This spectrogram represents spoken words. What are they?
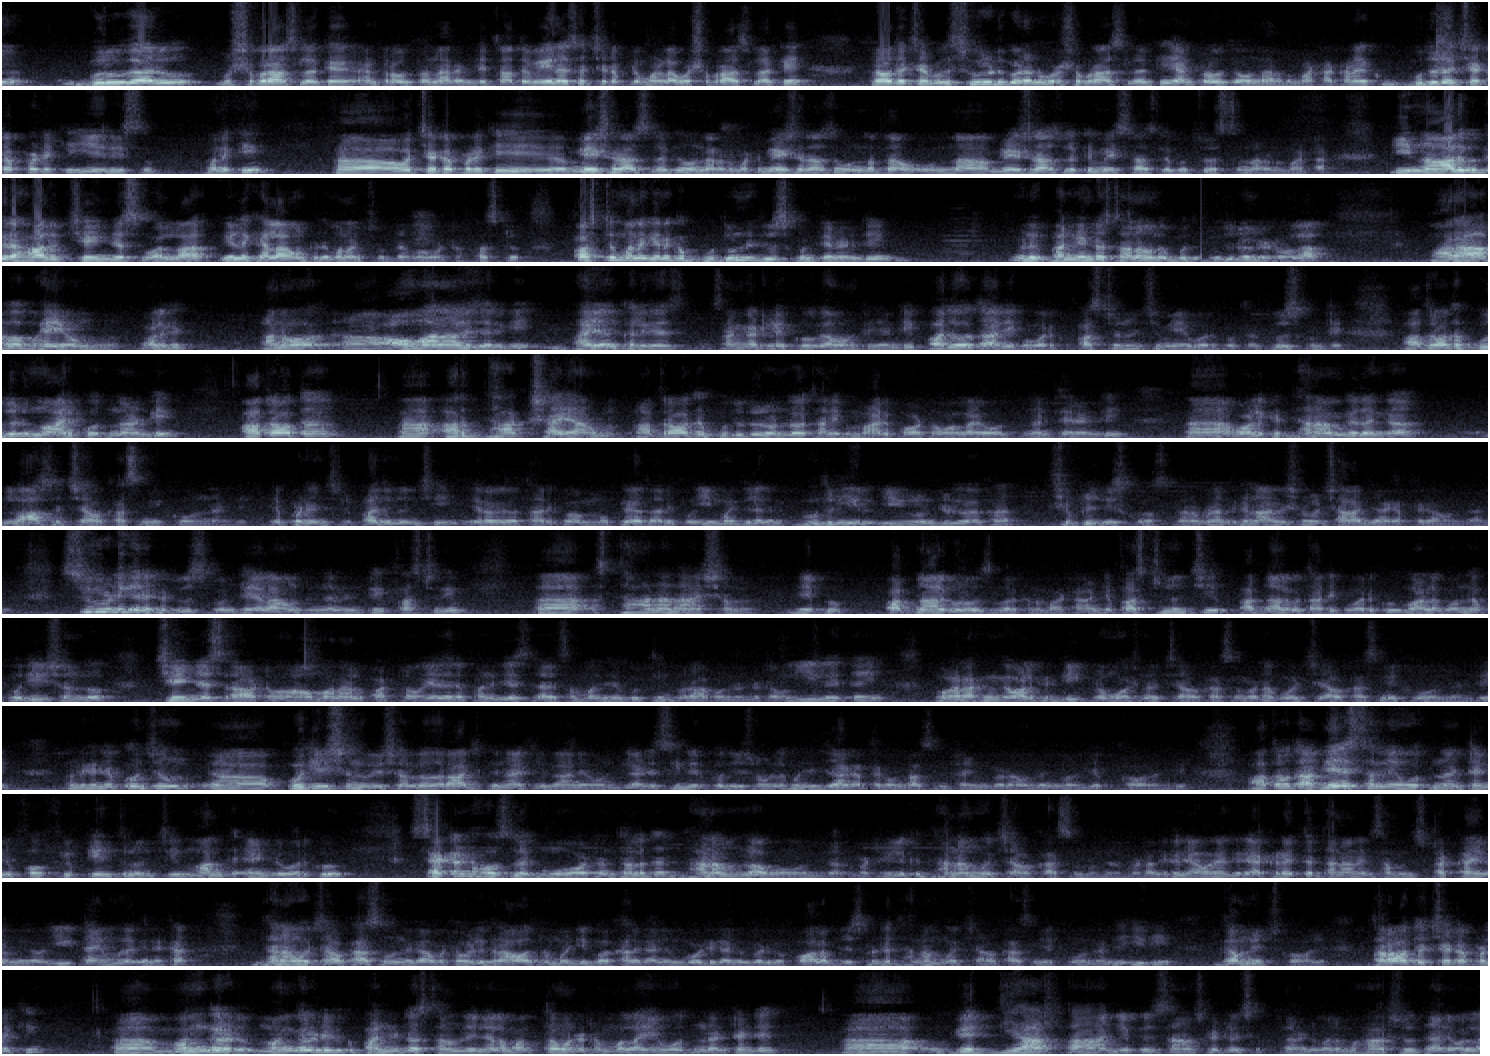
గురువు గారు వృషభ ఎంటర్ అవుతున్నారండి. తర్వాత వేనస్ వచ్చేటప్పుడు మళ్ళీ వృషభ రాశిలోకి. తర్వాత వచ్చేటప్పుడు సూర్యుడు కూడా వృషభ రాశిలోకి ఎంటర్ అవుతూ ఉన్నారనమాట అక్కడ బుధుడు వచ్చేటప్పటికి ఏరీసు. మనకి వచ్చేటప్పటికి మేషరాశిలోకి ఉన్నారనమాట మేషరాశి ఉన్నత ఉన్న మేషరాశిలోకి మేషరాశిలోకి వచ్చి వస్తున్నారనమాట ఈ నాలుగు గ్రహాలు చేంజెస్ వల్ల వీళ్ళకి ఎలా ఉంటుంది మనం చూద్దాం అనమాట ఫస్ట్. ఫస్ట్ మనకి కనుక బుధుడిని చూసుకుంటేనండి వీళ్ళకి పన్నెండో స్థానంలో బుధు బుధుడు ఉండటం వల్ల పరాభ భయం వాళ్ళకి అనవ అవమానాలు జరిగి భయం కలిగే సంఘటనలు ఎక్కువగా ఉంటాయండి. పదో తారీఖు వరకు ఫస్ట్ నుంచి మే వరకు చూసుకుంటే. ఆ తర్వాత బుధుడు మారిపోతున్నా అండి ఆ తర్వాత అర్ధాక్షయం. ఆ తర్వాత బుధుడు రెండో తారీఖు మారిపోవటం వల్ల ఏమవుతుందంటేనండి వాళ్ళకి ధనం విధంగా లాస్ వచ్చే అవకాశం ఎక్కువ ఉందండి. ఎప్పటి నుంచి? పది నుంచి ఇరవయో తారీఖు ముప్పయో తారీఖు ఈ మధ్యలో కనుక బుధుడు ఈ- రెండు యొక్క షిఫ్ట్లు తీసుకుని వస్తున్నారు. అందుకని ఆ విషయంలో చాలా జాగ్రత్తగా ఉండాలి. సూర్యుడు కనుక చూసుకుంటే ఎలా ఉంటుందంటే ఫస్ట్ది స్థాన నాశం రేపు పద్నాలుగు రోజు వరకు అనమాట అంటే ఫస్ట్ నుంచి పద్నాలుగో తారీఖు వరకు వాళ్ళకు ఉన్న పొజిషన్లో చేంజెస్ రావటం అవమానాలు పడటం ఏదైనా పని చేసి దానికి సంబంధించిన గుర్తింపు రాకుండా ఉండటం వీలైతే ఒక రకంగా వాళ్ళకి డీ ప్రమోషన్ వచ్చే అవకాశం కూడా వచ్చే అవకాశం ఎక్కువ ఉందండి. అందుకని చెప్పి కొంచెం పొజిషన్ విషయంలో రాజకీయ నాయకులు కానివ్వండి ఇలాంటి సీనియర్ పొజిషన్ వల్ల కొంచెం జాగ్రత్తగా ఉండాల్సిన టైం కూడా ఉందని మనం చెప్పుకోవాలండి. ఆ తర్వాత అదే స్థలం ఏమవుతుందంటే అండి ఫిఫ్టీన్త్ నుంచి మంత్ ఎండ్ వరకు సెకండ్ హౌస్లోకి మూవ్ అవటం తర్వాత ధనం లాభం ఉందన్నమాట. వీళ్ళకి ధనం వచ్చే అవకాశం ఉందన్నమాట. అందుకని ఎవరైతే ఎక్కడైతే ధనానికి సంబంధించి స్టక్ అయి ఉన్నాయో ఈ టైంలో కనుక ధనం వచ్చే అవకాశం ఉంది కాబట్టి వాళ్ళకి రావాల్సిన మొండి బకాలు కానీ ఇంకోటి కానీ ఇంకోటి ఫాలోఅప్ చేసుకుంటే ధనం వచ్చే అవకాశం ఎక్కువ ఉందండి. ఇది గమనించుకోవాలి. తర్వాత వచ్చేటప్పటికి మంగళుడు. మంగళుడికి పన్నెండో స్థానంలో నెల మొత్తం ఉండటం వల్ల ఏమవుతుందంటే అండి ఆ, అని చెప్పేసి సంస్కృతిలో చెప్తారండి మన మహర్షులు. దానివల్ల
